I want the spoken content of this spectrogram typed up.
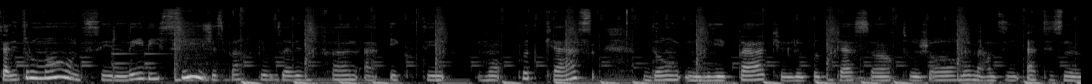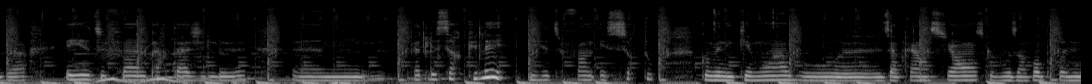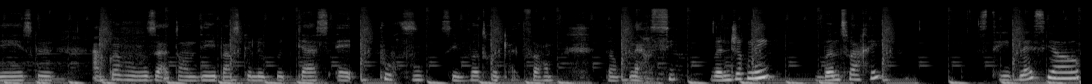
Salut tout le monde, c'est Lady C. J'espère que vous avez du fun à écouter mon podcast. Donc, n'oubliez pas que le podcast sort toujours le mardi à 19h. Ayez du fun, partagez-le, euh, faites-le circuler. Ayez du fun et surtout, communiquez-moi vos euh, appréhensions, ce que vous en comprenez, ce que, à quoi vous vous attendez parce que le podcast est pour vous, c'est votre plateforme. Donc, merci. Bonne journée, bonne soirée. Stay blessed, y'all.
